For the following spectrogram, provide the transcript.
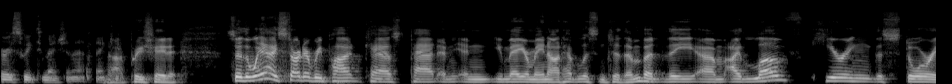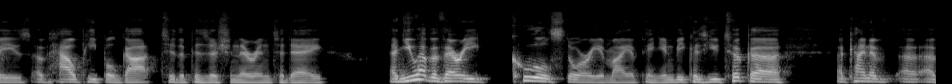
very sweet to mention that. Thank no, you. I appreciate it. So the way I start every podcast, Pat, and, and you may or may not have listened to them, but the um, I love hearing the stories of how people got to the position they're in today. And you have a very cool story, in my opinion, because you took a a kind of a, a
